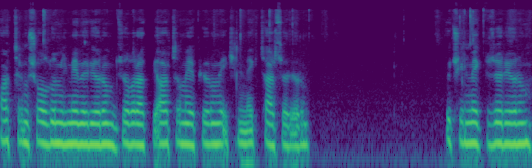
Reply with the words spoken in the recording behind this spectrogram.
Artırmış olduğum ilmeğimi örüyorum. Düz olarak bir artırma yapıyorum ve 2 ilmek ters örüyorum. 3 ilmek düz örüyorum.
